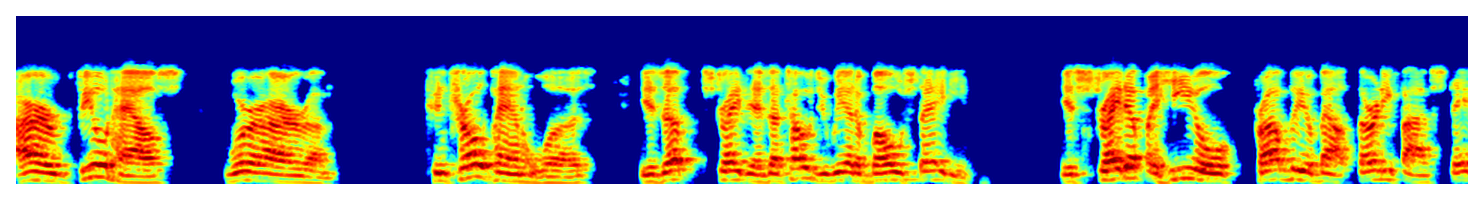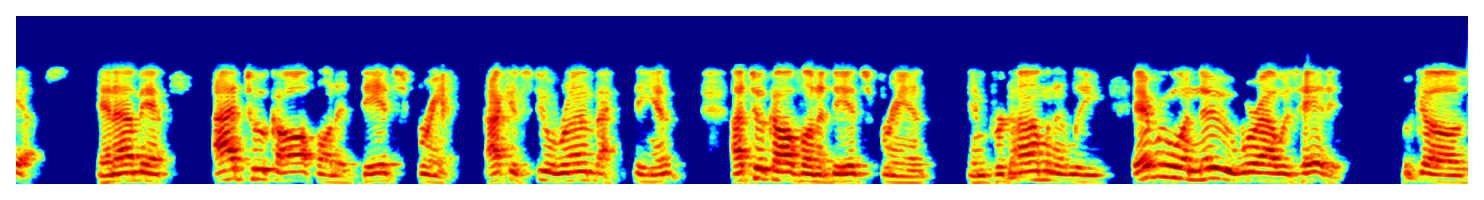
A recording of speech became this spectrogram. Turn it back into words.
our field house where our um, control panel was is up straight. As I told you, we had a bowl stadium. It's straight up a hill, probably about 35 steps. And I mean, I took off on a dead sprint. I could still run back then. I took off on a dead sprint, and predominantly everyone knew where I was headed because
